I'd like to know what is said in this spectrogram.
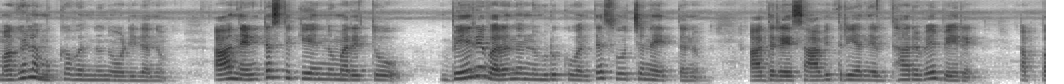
ಮಗಳ ಮುಖವನ್ನು ನೋಡಿದನು. ಆ ನೆಂಟಸ್ತಿಕೆಯನ್ನು ಮರೆತು ಬೇರೆ ವರನನ್ನು ಹುಡುಕುವಂತೆ ಸೂಚನೆ ಇತ್ತನು. ಆದರೆ ಸಾವಿತ್ರಿಯ ನಿರ್ಧಾರವೇ ಬೇರೆ. ಅಪ್ಪ,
